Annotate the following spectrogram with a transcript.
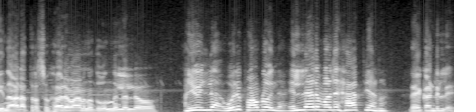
ഈ നാട് അത്ര സുഖകരമാണെന്ന് തോന്നുന്നില്ലല്ലോ. അയ്യോ ഇല്ല ഒരു പ്രോബ്ലം ഇല്ല. എല്ലാരും വളരെ ഹാപ്പിയാണ് ദേ കണ്ടില്ലേ?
